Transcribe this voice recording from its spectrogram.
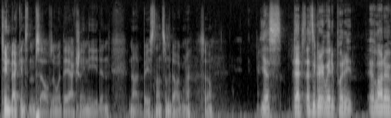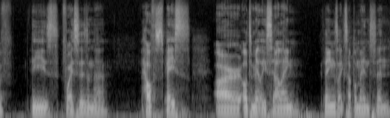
tune back into themselves and what they actually need, and not based on some dogma. So Yes, that's that's a great way to put it. A lot of these voices in the health space are ultimately selling things like supplements and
